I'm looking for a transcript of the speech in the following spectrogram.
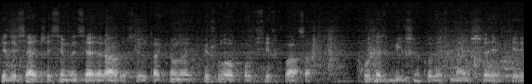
50 чи 70 градусів, так воно і пішло по всіх класах. Кудись більше, кудись менше, як і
